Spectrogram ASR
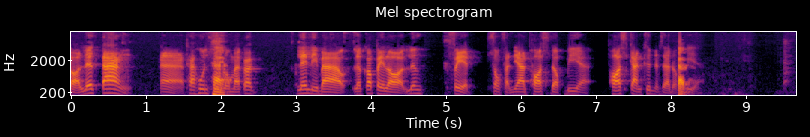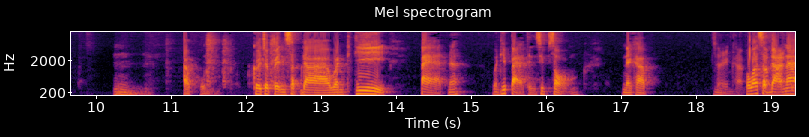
ก่อนเลือกตั้ง อ่า ถ้าหุ้นสูงลงมาก็เล่นรีบาวแล้วก็ไปรอเรื่องเฟดส่งสัญญาณพอสดอกเบี้ยพอสการขึ้นอัตราดอกเบี้ยอืมครับผม ก็จะเป็นสัปดาห์วันที่แปดนะ วันที่แปดถึงสิบสองนะครับใช่ครับ เพราะว่าสัปดาห์หน้า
